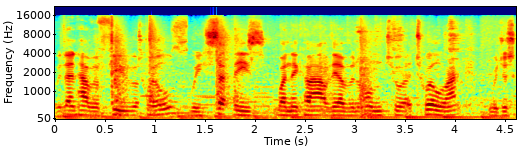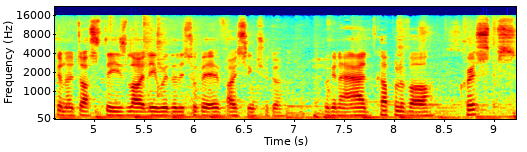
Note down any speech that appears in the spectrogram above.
We then have a few tuiles. We set these, when they come out of the oven, onto a tuile rack. We're just going to dust these lightly with a little bit of icing sugar. We're going to add a couple of our crisps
